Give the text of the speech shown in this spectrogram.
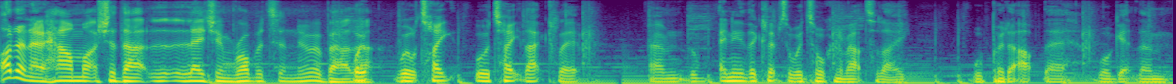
I don't know how much of that legend Robertson knew about We'll, that. we'll take we'll take that clip. Um, the, any of the clips that we're talking about today, we'll put it up there. We'll get them,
